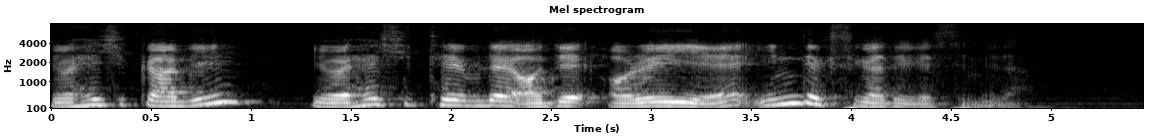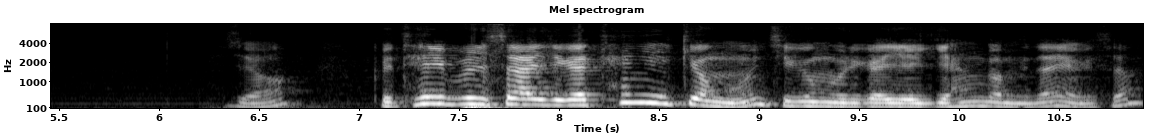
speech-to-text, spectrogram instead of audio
이 해시 값이 이 해시 테이블의 어디 어레이의 인덱스가 되겠습니다. 그죠? 그 테이블 사이즈가 10일 경우 지금 우리가 얘기한 겁니다. 여기서.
